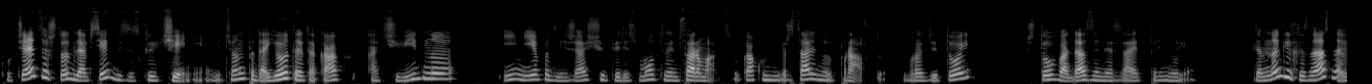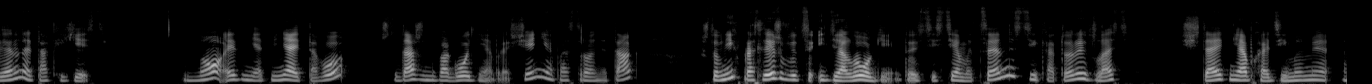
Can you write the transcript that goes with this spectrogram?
Получается, что для всех без исключения, ведь он подает это как очевидную и не подлежащую пересмотру информацию, как универсальную правду, вроде той, что вода замерзает при нуле. Для многих из нас, наверное, так и есть. Но это не отменяет того, что даже новогодние обращения построены так, что в них прослеживаются идеологии, то есть системы ценностей, которые власть считает необходимыми э,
